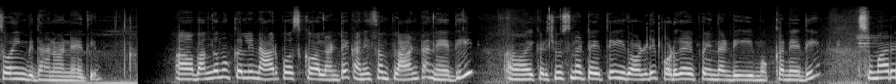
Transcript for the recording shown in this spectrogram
సోయింగ్ విధానం అనేది. వంగ ముక్కల్ని నారు పోసుకోవాలంటే కనీసం ప్లాంట్ అనేది ఇక్కడ చూసినట్టయితే ఇది ఆల్రెడీ పొడుగైపోయిందండి ఈ మొక్క అనేది. సుమారు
